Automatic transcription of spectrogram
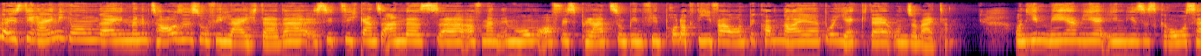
da ist die Reinigung äh, in meinem Zuhause so viel leichter. Da sitze ich ganz anders äh, auf meinem Homeoffice Platz und bin viel produktiver und bekomme neue Projekte und so weiter. Und je mehr wir in dieses große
